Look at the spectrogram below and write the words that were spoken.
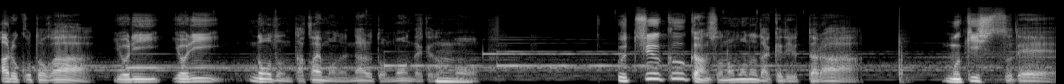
あることがよりより濃度の高いものになると思うんだけども、宇宙空間そのものだけで言ったら無機質で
